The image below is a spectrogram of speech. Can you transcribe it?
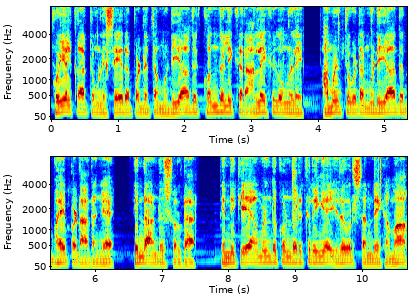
புயல் காற்று உங்களை சேதப்படுத்த முடியாது. கொந்தளிக்கிற அலைகள் உங்களை அமிழ்த்து விட முடியாது. பயப்படாதங்க. இந்த ஆண்டு சொல்றார். இன்னைக்கு ஏன் அமிழ்ந்து கொண்டு இருக்கிறீங்க இது ஒரு சந்தேகமா?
